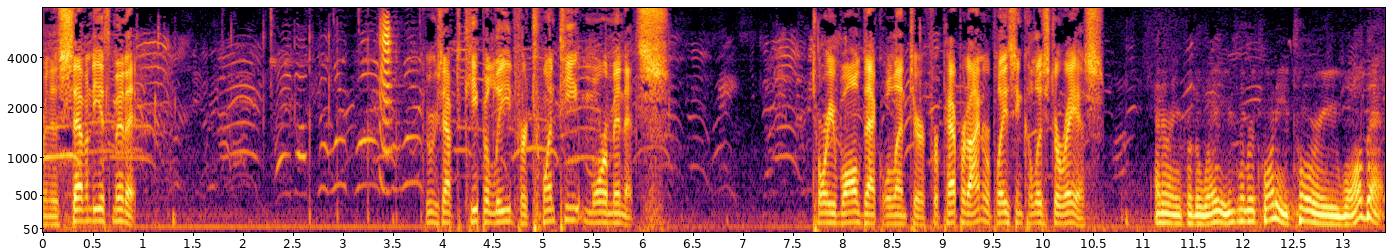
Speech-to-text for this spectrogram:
We're in the 70th minute. Cougars have to keep a lead for 20 more minutes. Tori Waldeck will enter for Pepperdine, replacing Callista Reyes. Entering for the Waves, number 20, Tori Waldeck.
